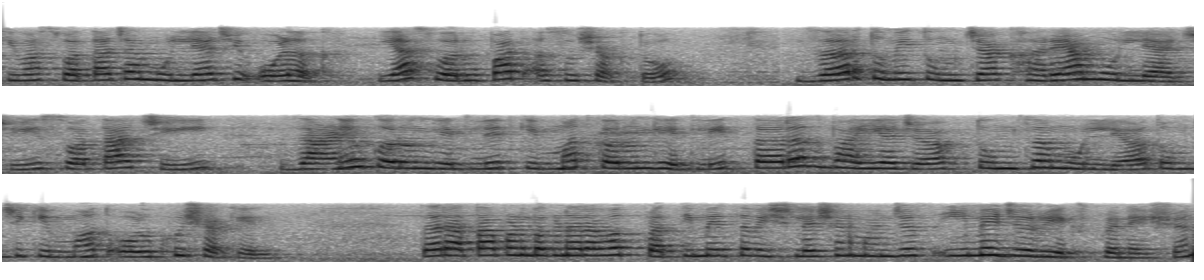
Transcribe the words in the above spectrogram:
किंवा स्वतःच्या मूल्याची ओळख या स्वरूपात असू शकतो. जर तुम्ही तुमच्या खऱ्या मूल्याची स्वतःची जाणीव करून घेतलीत किंमत करून घेतली तरच बाह्य जग तुमचं मूल्य तुमची किंमत ओळखू शकेल. तर आता आपण बघणार आहोत प्रतिमेचं विश्लेषण म्हणजेच इमेजरी एक्सप्लेनेशन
